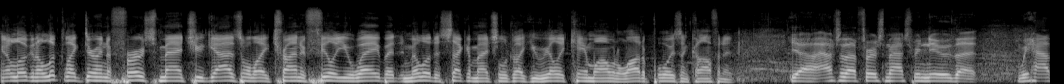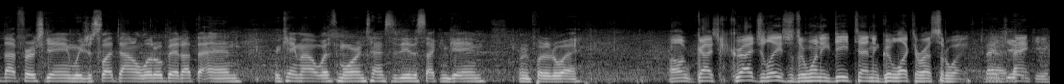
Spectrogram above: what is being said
You know, Logan, it looked like during the first match you guys were like trying to feel your way, but in the middle of the second match, it looked like you really came on with a lot of poise and confidence. Yeah, after that first match, we knew that we had that first game. We just let down a little bit at the end. We came out with more intensity the second game, and we put it away. Well, guys, congratulations on winning D10, and good luck the rest of the way. Thank you. Thank you.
